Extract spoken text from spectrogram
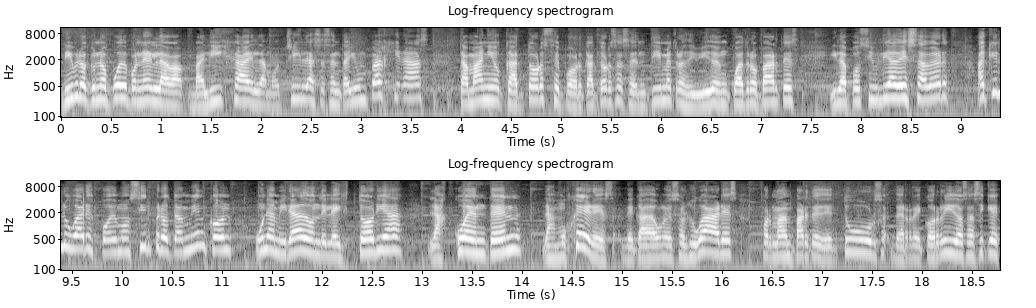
libro que uno puede poner en la valija, en la mochila, 61 páginas, tamaño 14 por 14 centímetros, dividido en cuatro partes, y la posibilidad de saber a qué lugares podemos ir, pero también con una mirada donde la historia las cuenten las mujeres de cada uno de esos lugares, forman parte de tours, de recorridos, así que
